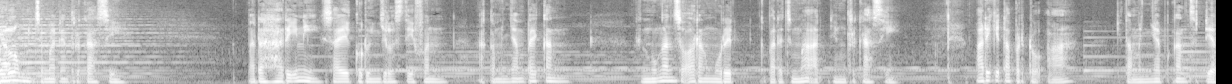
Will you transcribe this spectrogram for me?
Shalom jemaat yang terkasih. Pada hari ini saya Guru Injil Stephen akan menyampaikan renungan seorang murid kepada jemaat yang terkasih. Mari kita berdoa, kita menyiapkan setiap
